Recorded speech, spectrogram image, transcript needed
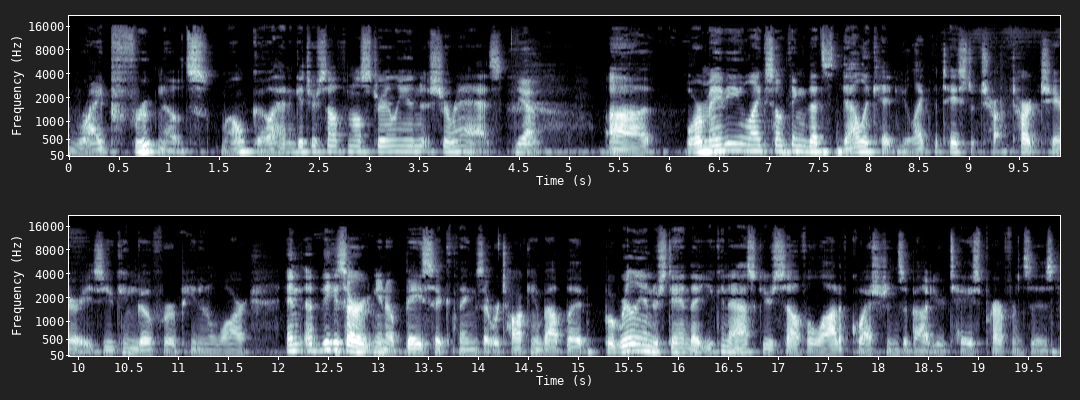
ripe fruit notes. Well, go ahead and get yourself an Australian Shiraz. Yeah. Uh, or maybe you like something that's delicate. You like the taste of char- tart cherries. You can go for a Pinot Noir. And uh, these are, you know, basic things that we're talking about, but but really understand that you can ask yourself a lot of questions about your taste preferences,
